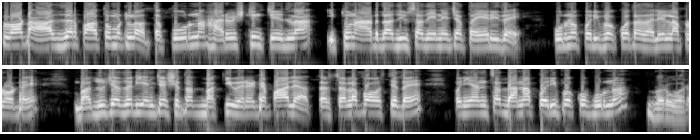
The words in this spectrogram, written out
प्लॉट आज जर पाहतो म्हटलं तर पूर्ण हार्वेस्टिंग स्टेजला इथून आठ दहा दिवसात येण्याच्या तयारीत आहे. पूर्ण परिपक्वता झालेला प्लॉट आहे. बाजूच्या जर यांच्या शेतात बाकी व्हेरायट्या पाहिल्या तर चलप अवस्थेत आहे. पण यांचा दाना परिपक्व पूर्ण बरोबर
